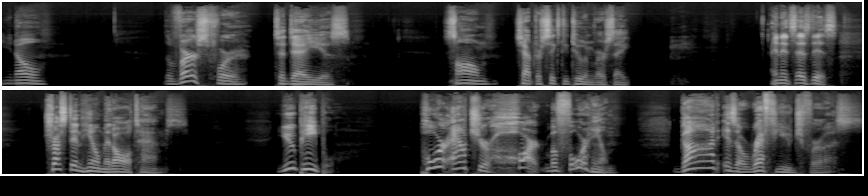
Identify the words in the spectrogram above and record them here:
you know, the verse for today is Psalm chapter 62 and verse 8. And it says this Trust in him at all times. You people, pour out your heart before him. God is a refuge for us.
